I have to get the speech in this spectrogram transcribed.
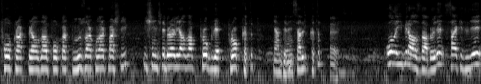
Folk rock biraz daha folk rock blues rock olarak başlayıp işin içine böyle biraz daha prog, prog katıp yani deneysellik katıp Evet. olayı biraz daha böyle psychedelic'e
